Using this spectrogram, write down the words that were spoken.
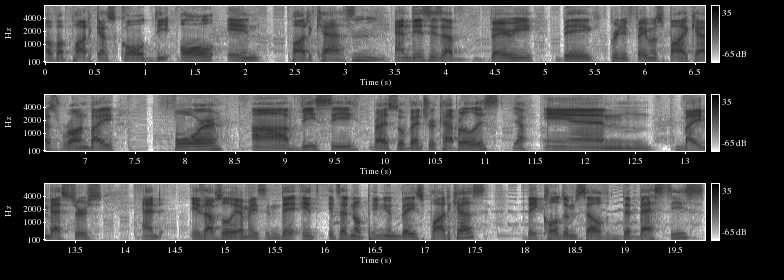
of a podcast called The All In Podcast. And this is a very big, pretty famous podcast run by four uh, VC, right? So venture capitalists, Yeah. and by investors, and it's absolutely amazing. They, it, it's an opinion-based podcast. They call themselves the besties,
